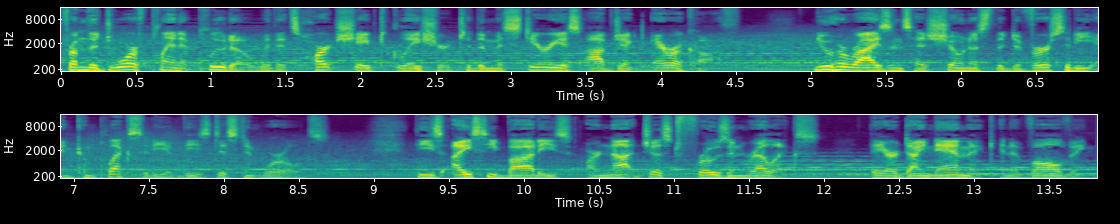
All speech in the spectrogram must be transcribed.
From the dwarf planet Pluto with its heart shaped glacier to the mysterious object Arrokoth, New Horizons has shown us the diversity and complexity of these distant worlds. These icy bodies are not just frozen relics, they are dynamic and evolving,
